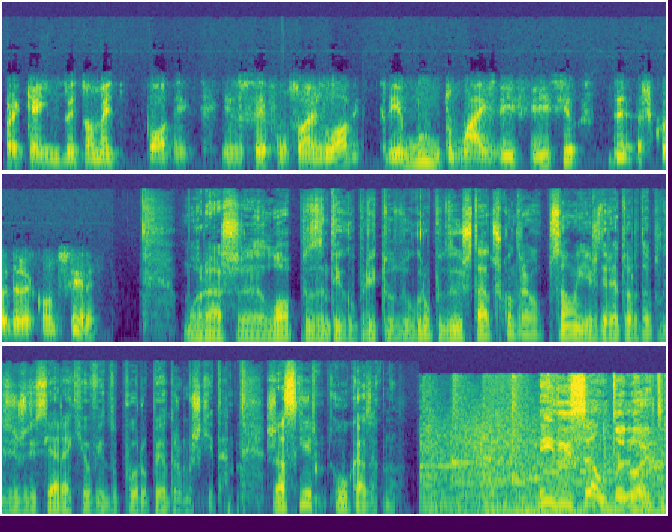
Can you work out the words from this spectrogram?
para quem eventualmente podem exercer funções de lobby, seria muito mais difícil de as coisas acontecerem. Moraes Lopes, antigo perito do Grupo de Estados contra a Corrupção e ex-diretor da Polícia Judiciária, aqui ouvido por Pedro Mesquita. Já a seguir, o Casa Comum. Edição da noite.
